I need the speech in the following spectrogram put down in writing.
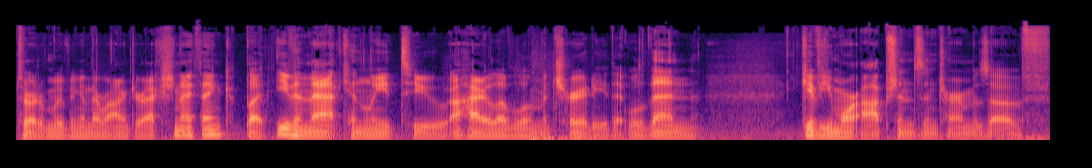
sort of moving in the wrong direction, I think. But even that can lead to a higher level of maturity that will then give you more options in terms of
